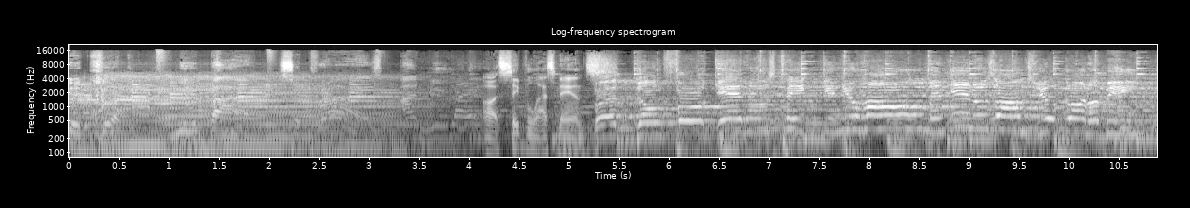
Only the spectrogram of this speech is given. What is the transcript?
It took me by surprise. I knew. Uh, Save the Last Dance. But don't forget who's taking you home and in whose arms you're gonna be.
